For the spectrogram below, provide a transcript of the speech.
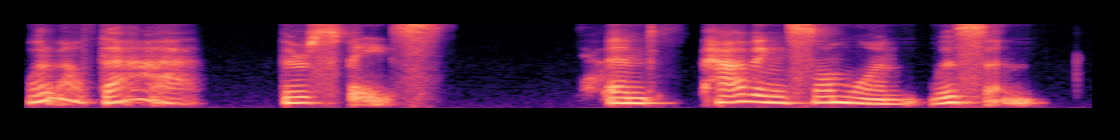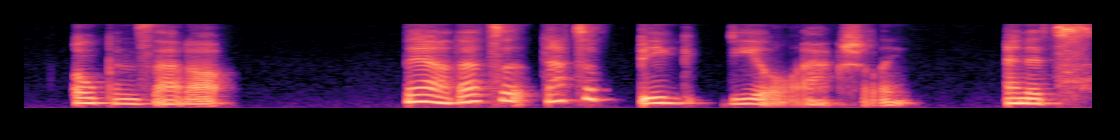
what about that? There's space. And having someone listen opens that up. Yeah, that's a that's a big deal actually. And it's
